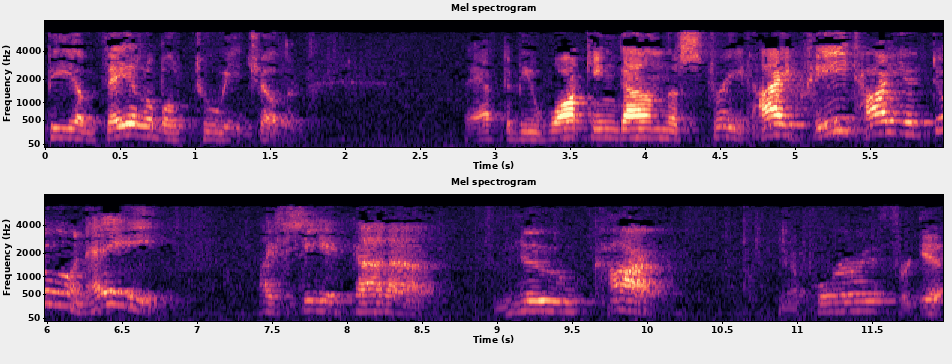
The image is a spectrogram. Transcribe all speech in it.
be available to each other. They have to be walking down the street. Hi, Pete. How you doing? Hey, I see you got a new car. You know, poor area? Forget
